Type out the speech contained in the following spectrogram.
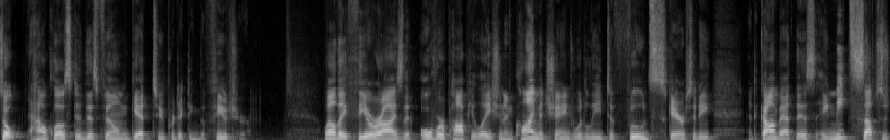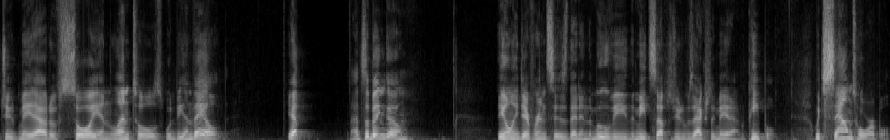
So how close did this film get to predicting the future? Well, they theorized that overpopulation and climate change would lead to food scarcity, and to combat this, a meat substitute made out of soy and lentils would be unveiled. Yep, that's a bingo. The only difference is that in the movie, the meat substitute was actually made out of people, which sounds horrible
